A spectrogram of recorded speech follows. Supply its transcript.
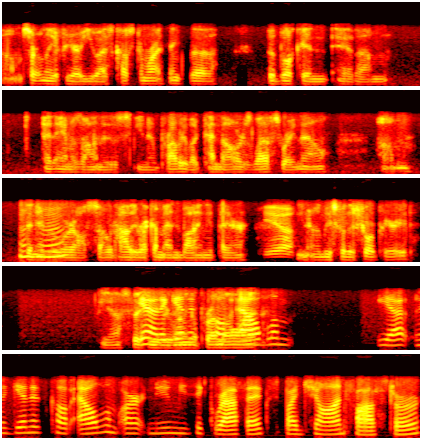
Um, certainly if you're a U.S. customer, I think the the book in at um, at Amazon is you know probably like ten dollars less right now um, than Mhm. everywhere else. So I would highly recommend buying it there. Yeah. You know, at least for the short period. Yeah, so yeah, and you're again, it's promo called on it. Album. Yeah, and again, it's called Album Art New Music Graphics by John Foster.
